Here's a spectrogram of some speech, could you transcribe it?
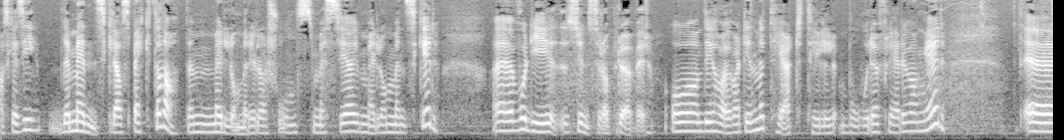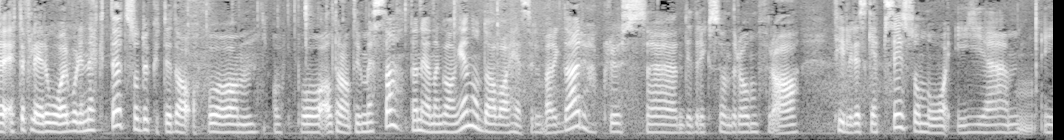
hva skal jeg si, det menneskelige aspektet, da, det mellomrelasjonsmessige mellom mennesker. Eh, hvor de synser og prøver. Og de har jo vært invitert til bordet flere ganger. Eh, etter flere år hvor de nektet, så dukket de da opp på, opp på Alternativmessa den ene gangen, og da var Heselberg der, pluss eh, Didrik Sønderom fra tidligere Skepsis og nå i, eh, i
